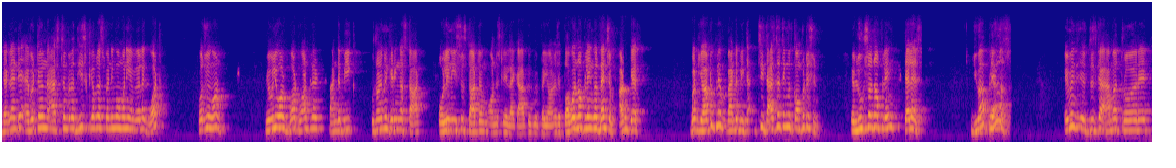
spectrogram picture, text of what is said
deadline day, Everton, Aston Villa, these clubs are spending more money, and we're like, what? What's going on? We only bought one player, Van der Beek, who's not even getting a start. Only needs to start him, honestly. Like, I have to be very honest. If Pogba not playing well, bench him. I don't care. But you have to play Van der Beek. That, see, that's the thing with competition. If Luke Shaw's not playing, tell us. You have players. Even if this guy Ahmad Traore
